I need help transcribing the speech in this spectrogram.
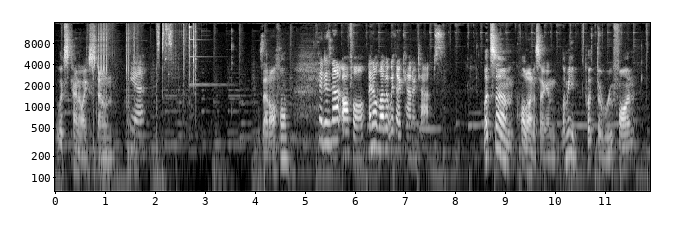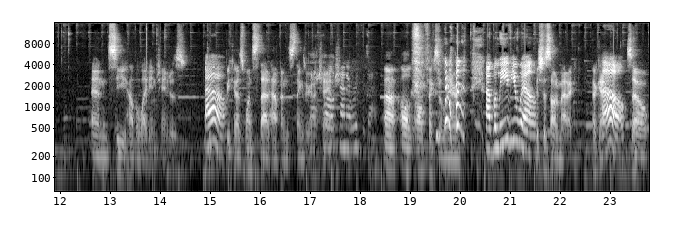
It looks kind of like stone. Yeah. Is that awful? It is not awful. I don't love it with our countertops. Let's um hold on a second. Let me put the roof on and see how the lighting changes. Oh. Because once that happens, things are gonna the hell change. kind of roof is that? Uh, I'll I'll fix it later. I believe you will. it's just automatic. Okay. Oh. So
